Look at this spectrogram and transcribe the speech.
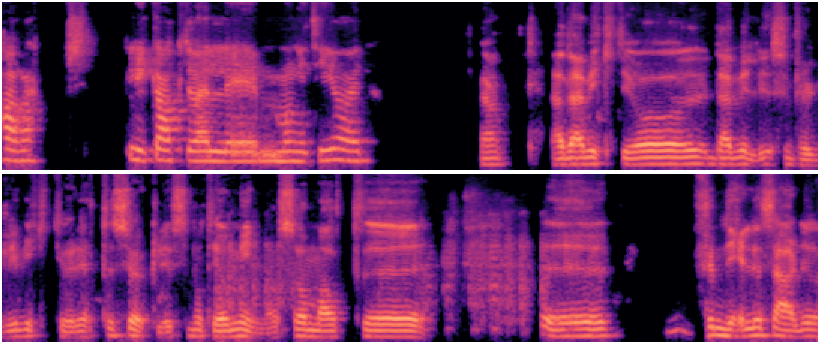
har vært like aktuelle i mange tiår? Ja, ja, det er viktig å, det er veldig, selvfølgelig viktig å rette søkelyset mot det å minne oss om at uh, uh, fremdeles er det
